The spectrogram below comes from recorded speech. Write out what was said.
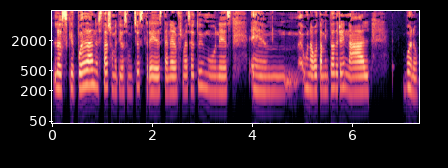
los que puedan estar sometidos a mucho estrés, tener enfermedades autoinmunes, em, un agotamiento adrenal, bueno,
